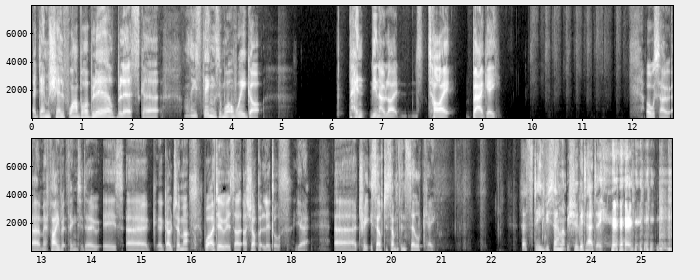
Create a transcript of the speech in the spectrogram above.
a demoiselle foie bleu bleu skirt. All these things, and what have we got? Pen, you know, like tight, baggy. Also, uh, my favourite thing to do is uh, go to my. What I do is I, I shop at Lidl's. Yeah, uh, treat yourself to something silky. Is that Steve? You sound like my sugar daddy.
